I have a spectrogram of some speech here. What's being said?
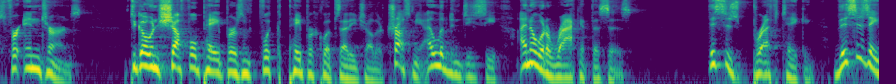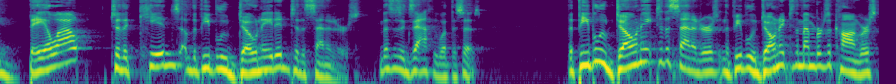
for interns to go and shuffle papers and flick paper clips at each other. Trust me, I lived in DC. I know what a racket this is. This is breathtaking. This is a bailout to the kids of the people who donated to the senators. This is exactly what this is. The people who donate to the senators and the people who donate to the members of Congress,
